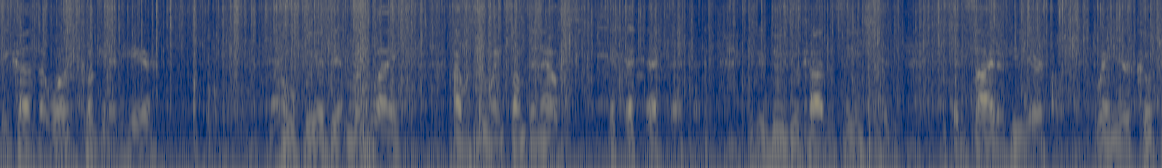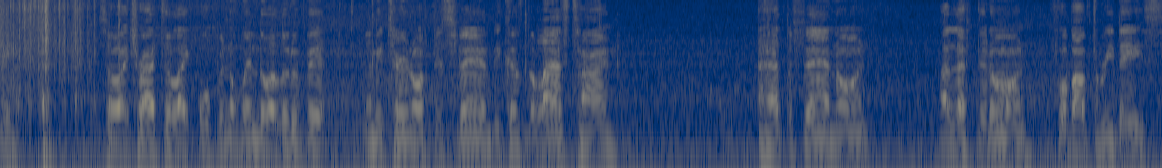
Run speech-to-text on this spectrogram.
because I was cooking in here and hopefully it didn't look like I was doing something else. If you do do condensation inside of here when you're cooking. So I tried to like open the window a little bit. Let me turn off this fan because the last time I had the fan on, I left it on for about three days.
